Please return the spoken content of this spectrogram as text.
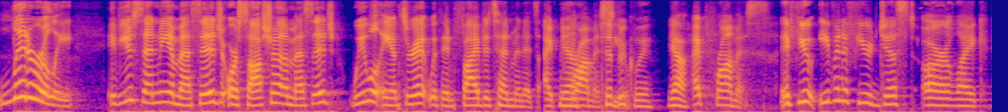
literally if you send me a message or Sasha a message, we will answer it within five to 10 minutes. I Yeah. promise Typically. you. Yeah. I promise. if you even if you just are like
